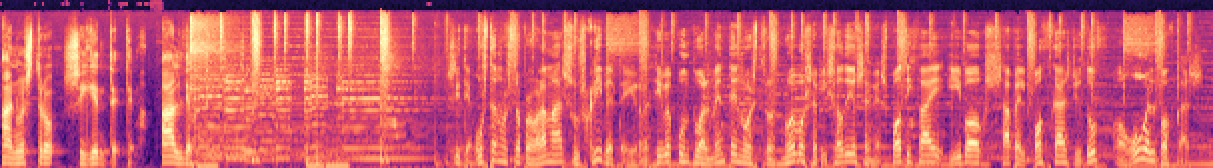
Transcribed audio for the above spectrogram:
a nuestro siguiente tema, al debate. Si te gusta nuestro programa, suscríbete y recibe puntualmente nuestros nuevos episodios en Spotify, Evox, Apple Podcast, YouTube o Google Podcast.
